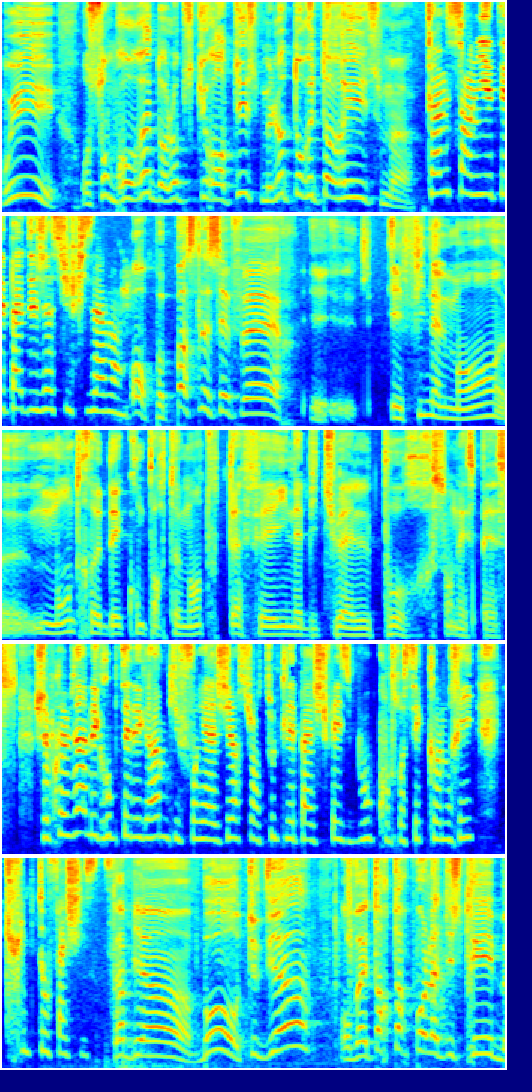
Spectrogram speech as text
Oui, on sombrerait dans l'obscurantisme et l'autoritarisme. Comme si on n'y était pas déjà suffisamment. On peut pas se laisser faire. Et, et finalement, euh, montre des comportements tout à fait inhabituels pour son espèce. Je préviens les groupes Telegram qu'il faut réagir sur toutes les pages Facebook contre ces conneries crypto-fascistes. Très bien. Bon, tu viens? On va être en retard pour la distrib.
